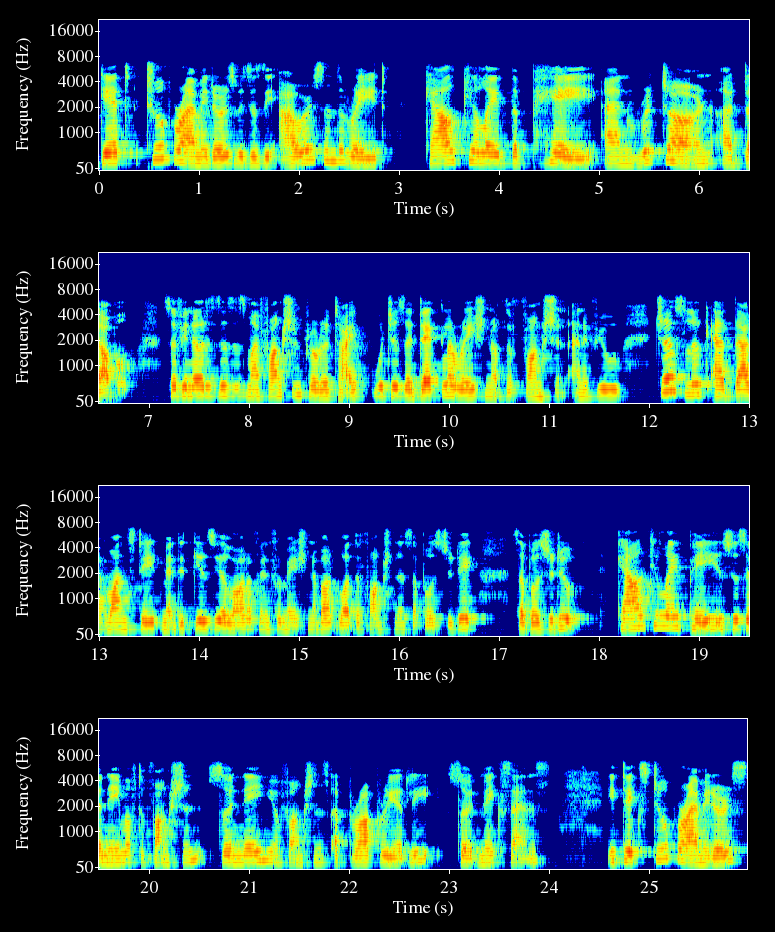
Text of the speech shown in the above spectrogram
get two parameters, which is the hours and the rate, calculate the pay, and return a double. So if you notice, this is my function prototype, which is a declaration of the function. And if you just look at that one statement, it gives you a lot of information about what the function is supposed to do. Supposed to do. Calculate pay is just the name of the function. So name your functions appropriately so it makes sense. It takes two parameters,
